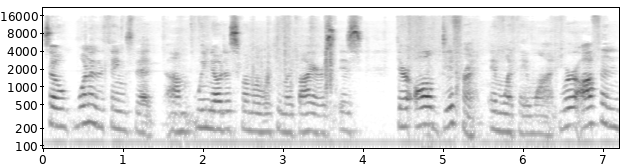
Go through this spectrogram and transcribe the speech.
So one of the things that um, we notice when we're working with buyers is they're all different in what they want. We're often,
